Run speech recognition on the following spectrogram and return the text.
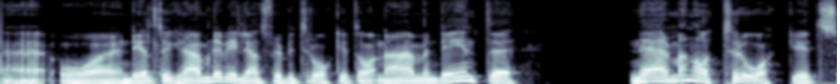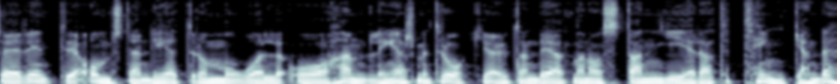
Eh, och en del tycker att det vill jag inte för det blir tråkigt då. Nej, men det är inte... När man har tråkigt så är det inte omständigheter och mål och handlingar som är tråkiga, utan det är att man har stagnerat tänkande.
